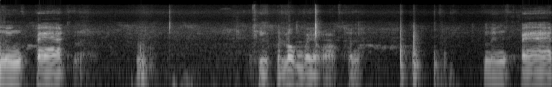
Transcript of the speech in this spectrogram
หนึ่งแปด ถือพัดลมไปออกกันหนึ่งแปด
